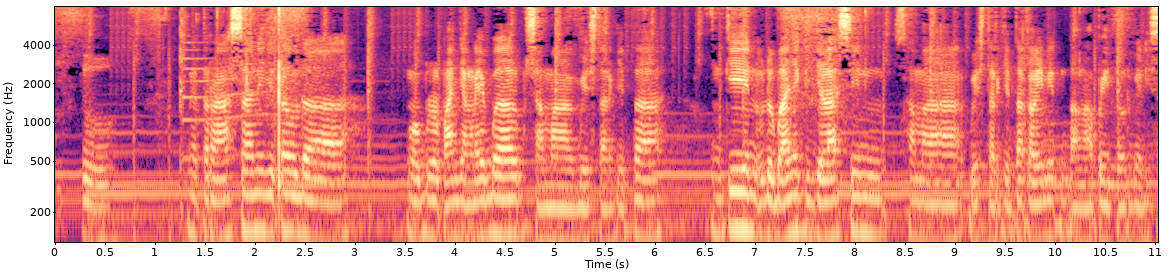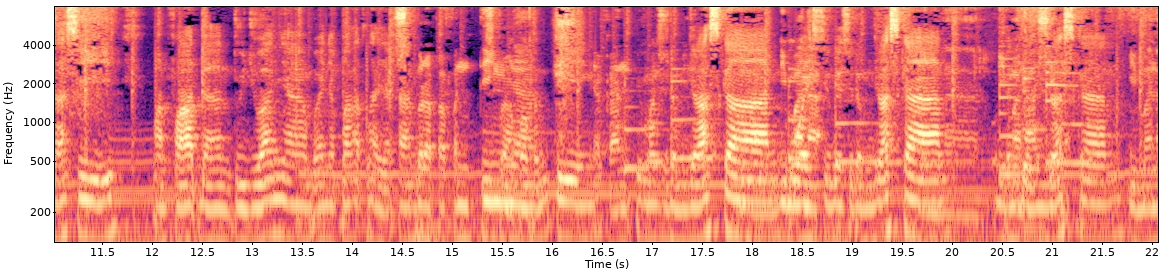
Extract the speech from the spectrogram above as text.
Gitu. Nggak terasa nih kita udah ngobrol panjang lebar bersama gue star kita. Mungkin udah banyak dijelasin sama gue star kita kali ini tentang apa itu organisasi manfaat dan tujuannya. Banyak banget lah ya kan? Seberapa pentingnya seberapa penting. ya kan? Firman sudah menjelaskan Di mana- Wais juga sudah menjelaskan. Benar. gimana menjelaskan. Gimana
